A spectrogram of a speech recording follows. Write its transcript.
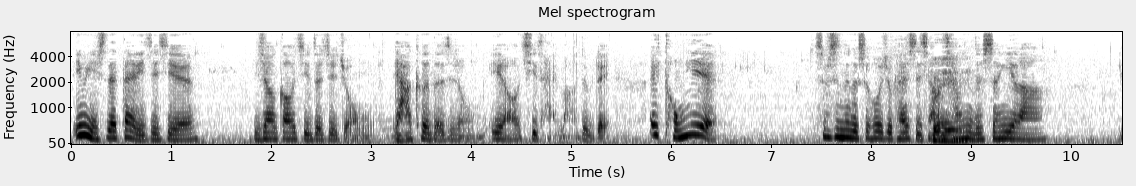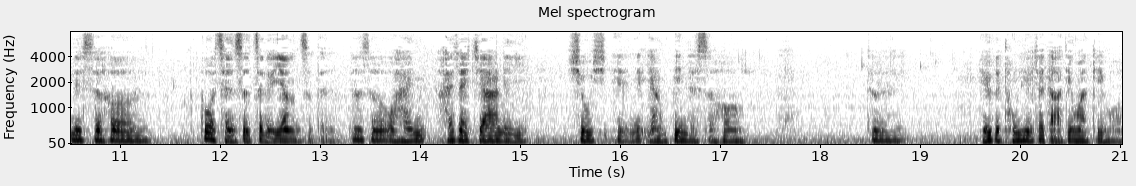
因为你是在代理这些比较高级的这种牙科的这种医疗器材嘛，对不对？哎，同业。是不是那个时候就开始想抢你的生意啦？那时候过程是这个样子的。那时候我还还在家里休息养病的时候，对，有一个同学就打电话给我，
